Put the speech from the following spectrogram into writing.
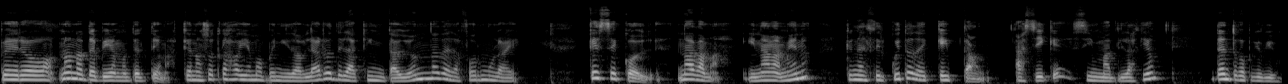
Pero no nos desviemos del tema, que nosotros hoy hemos venido a hablaros de la quinta ronda de la Fórmula E, que se colde nada más y nada menos que en el circuito de Cape Town. Así que, sin más dilación, dentro preview.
